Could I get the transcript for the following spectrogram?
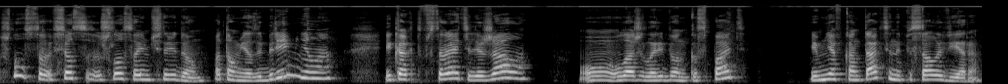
шло, все шло своим чередом. Потом я забеременела, и как-то, представляете, лежала, уложила ребенка спать, и мне ВКонтакте написала Вера,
